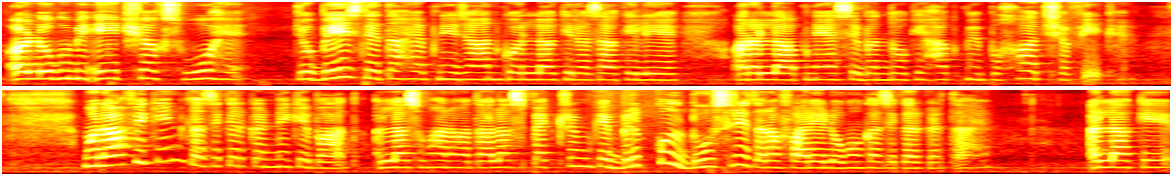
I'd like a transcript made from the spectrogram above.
اور لوگوں میں ایک شخص وہ ہے جو بیچ دیتا ہے اپنی جان کو اللہ کی رضا کے لیے، اور اللہ اپنے ایسے بندوں کے حق میں بہت شفیق ہے۔ منافقین کا ذکر کرنے کے بعد اللہ سبحانہ و تعالیٰ اسپیکٹرم کے بالکل دوسری طرف والے لوگوں کا ذکر کرتا ہے۔ اللہ کے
